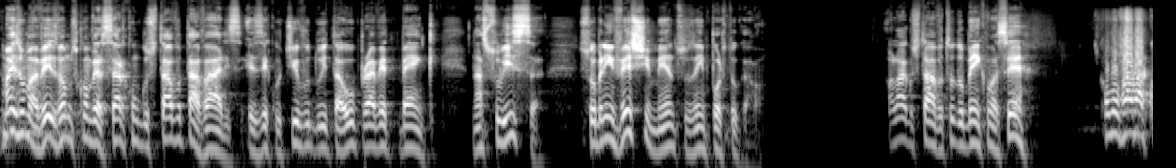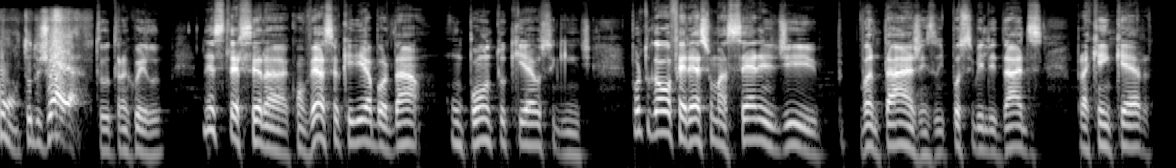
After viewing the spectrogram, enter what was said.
Mais uma vez, vamos conversar com Gustavo Tavares, executivo do Itaú Private Bank, na Suíça, sobre investimentos em Portugal. Olá, Gustavo, tudo bem com você? Como vai, Macum? Tudo jóia? Tudo tranquilo. Nessa terceira conversa, eu queria abordar um ponto que é o seguinte: Portugal oferece uma série de vantagens e possibilidades para quem quer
